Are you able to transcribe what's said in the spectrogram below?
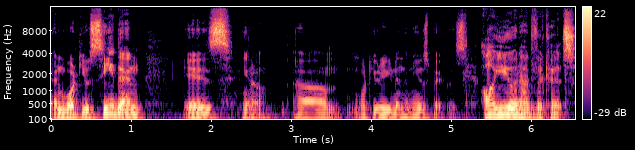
And what you see then is, you know, um, what you read in the newspapers. Are you an advocate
